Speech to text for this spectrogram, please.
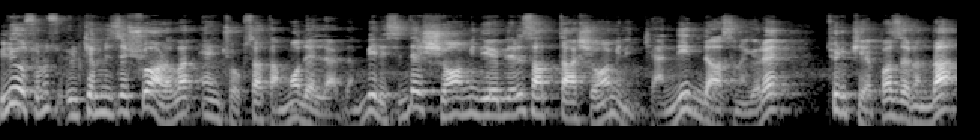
Biliyorsunuz ülkemizde şu aralar en çok satan modellerden birisi de Xiaomi diyebiliriz. Hatta Xiaomi'nin kendi iddiasına göre Türkiye pazarında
